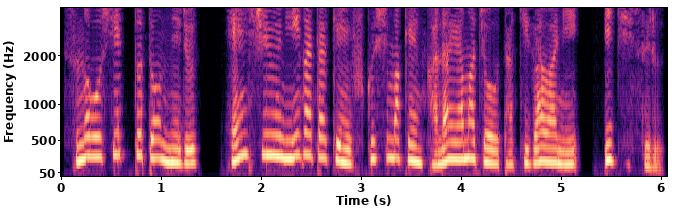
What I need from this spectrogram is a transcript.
スノーシェットトンネル、編集新潟県福島県金山町滝沢に位置する。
